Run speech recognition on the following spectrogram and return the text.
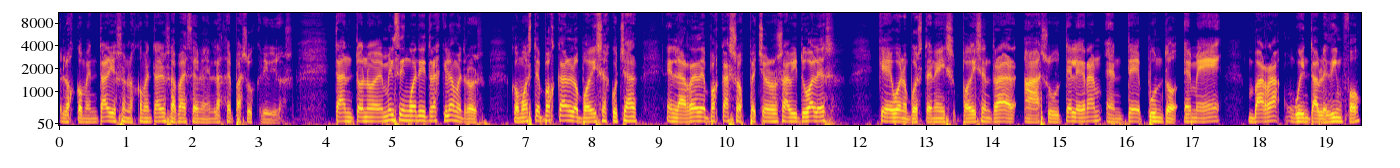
los comentarios. En los comentarios aparece el enlace para suscribiros. Tanto 9.053 kilómetros como este podcast lo podéis escuchar en la red de podcast sospechosos habituales que bueno pues tenéis podéis entrar a su telegram en t.me barra wintabletinfo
